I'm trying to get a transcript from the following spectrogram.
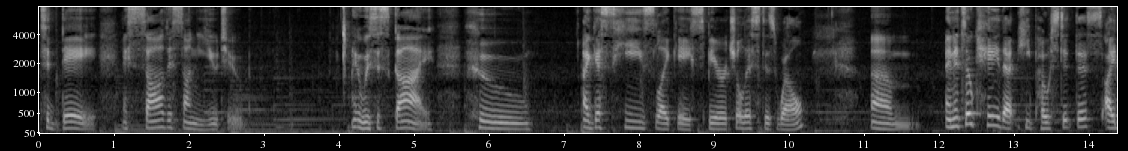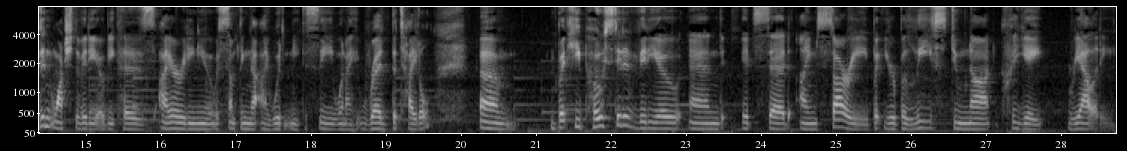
today, I saw this on YouTube. It was this guy who, I guess he's like a spiritualist as well. Um, and it's okay that he posted this. I didn't watch the video because I already knew it was something that I wouldn't need to see when I read the title. Um, but he posted a video and it said, I'm sorry, but your beliefs do not create reality.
